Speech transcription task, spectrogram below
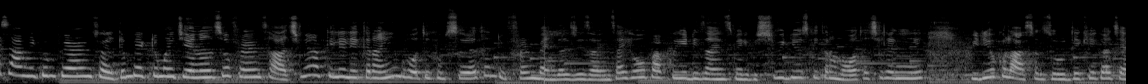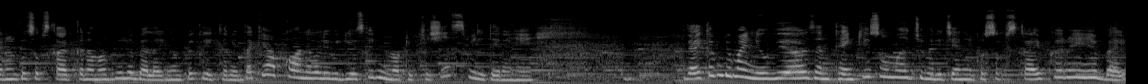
Aslam friends welcome back to my channel so friends आज मैं आपके लिए लेकर आई हूँ बहुत ही खूबसूरत and different bangles design I hope आपको ये डिज़ाइंस मेरी पिछली वीडियोस की तरह बहुत अच्छे लगेंगे वीडियो को लास्ट तक ज़रूर देखिएगा। चैनल को सब्सक्राइब करना मत भूलें बेल आइकन पर क्लिक करें ताकि आपको आने वाली वीडियोज़ के नोटिफिकेशन मिलते रहें। Welcome to my new viewers and thank you so much जो मेरे चैनल को सब्सक्राइब कर रहे हैं बेल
